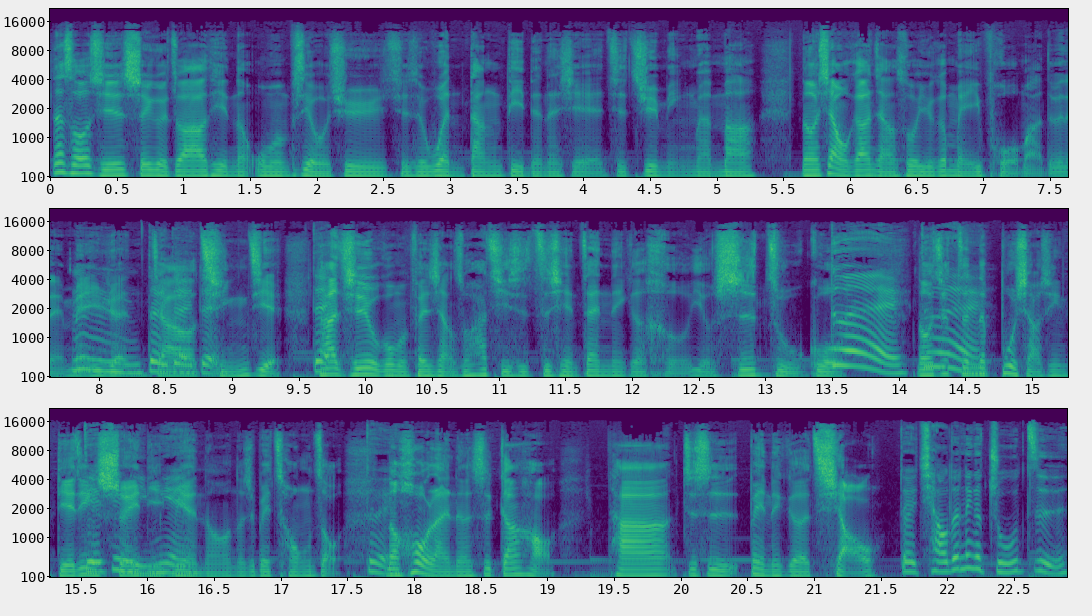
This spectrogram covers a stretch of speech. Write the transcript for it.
那时候其实水鬼抓交替呢，我们不是有去就是问当地的那些就是居民们吗？然后像我刚刚讲说有个媒婆嘛，对不对？媒人叫晴姐，她其实有跟我们分享说，她其实之前在那个河有失足过，对，然后就真的不小心跌进水里面然后，那就被冲走。对，然后后来呢是刚好。他就是被那个桥，对，桥的那个竹子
